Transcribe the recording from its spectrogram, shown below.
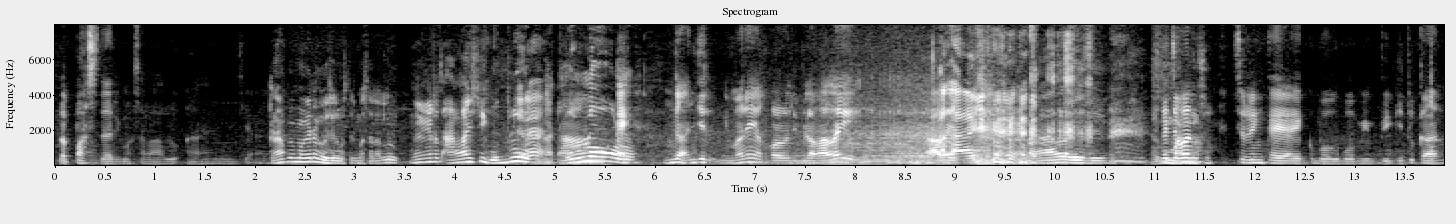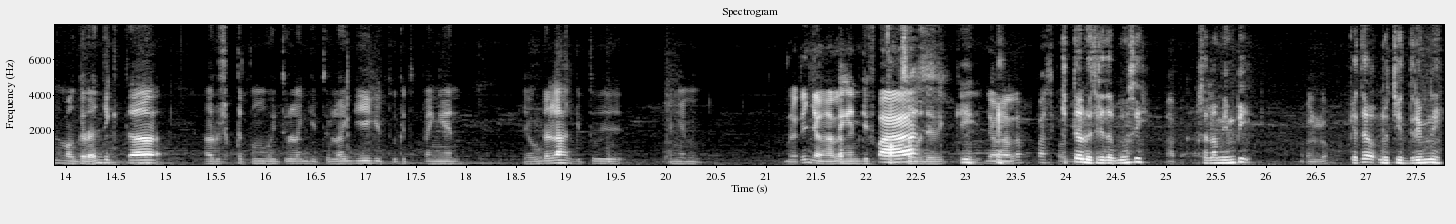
lepas dari masa lalu anjay. Kenapa emang kita nggak bisa lepas dari masa lalu? Nggak alay sih goblok. Kira- Nggak tahu. Eh, enggak anjir, gimana ya kalau dibilang alay? Alay. Alay. Alay sih. Nggak cuman sih. sering kayak yang ke bawah-bawah mimpi gitu kan, mager aja kita harus ketemu itu lagi itu lagi gitu kita pengen ya udahlah gitu pengen berarti jangan pengen give lepas back sama Dewi K. jangan lepas kalau kita udah cerita belum sih? Apa? Masalah mimpi. Belum. Kita lucid dream nih.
